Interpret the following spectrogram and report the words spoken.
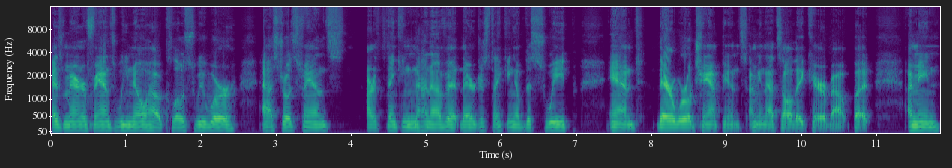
As Mariner fans, we know how close we were. Astros fans are thinking none of it. They're just thinking of the sweep and they're world champions. I mean, that's all they care about. But I mean,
